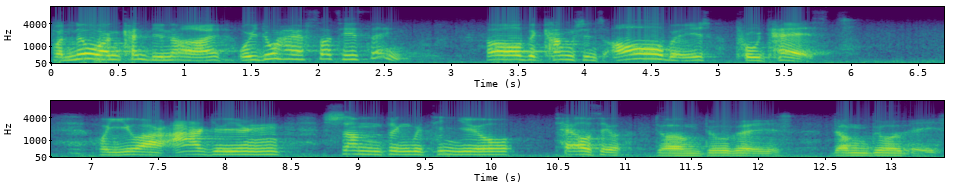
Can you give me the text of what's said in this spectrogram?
But no one can deny we do have such a thing. Oh, the conscience always protests. When you are arguing, something within you tells you, don't do this, don't do this.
